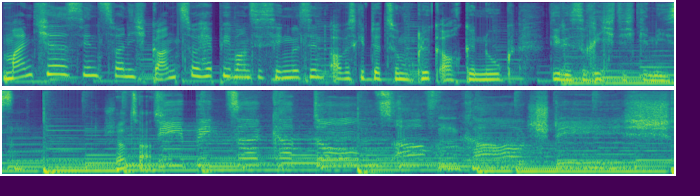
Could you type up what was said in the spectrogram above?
Manche sind zwar nicht ganz so happy, wenn sie Single sind, aber es gibt ja zum Glück auch genug, die das richtig genießen. Schaut's aus. Die Pizzakartons auf dem Couchtisch,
